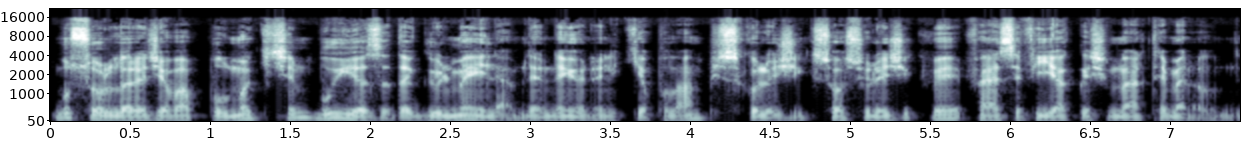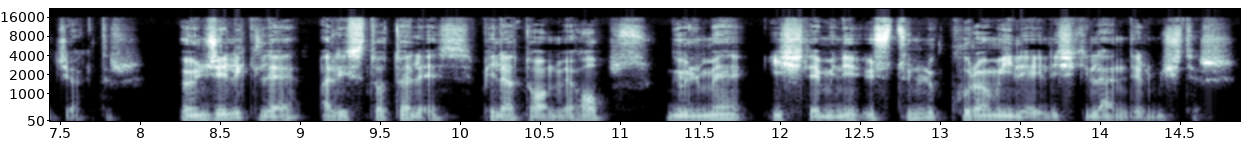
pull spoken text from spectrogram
Bu sorulara cevap bulmak için bu yazıda gülme eylemlerine yönelik yapılan psikolojik, sosyolojik ve felsefi yaklaşımlar temel alınacaktır. Öncelikle Aristoteles, Platon ve Hobbes gülme işlemini üstünlük kuramı ile ilişkilendirmiştir.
